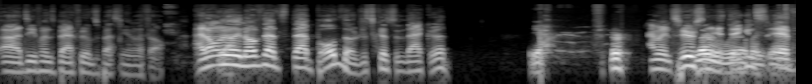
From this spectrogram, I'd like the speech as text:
uh, defense backfield is best in the NFL. I don't Yeah. really know if that's that bold though, just because they're that good. yeah. I mean, seriously, They're if they can, good. if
